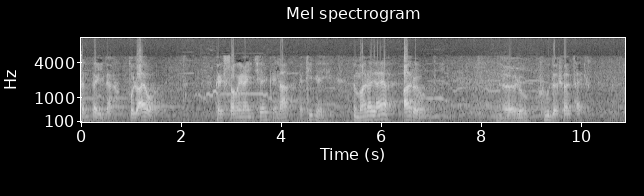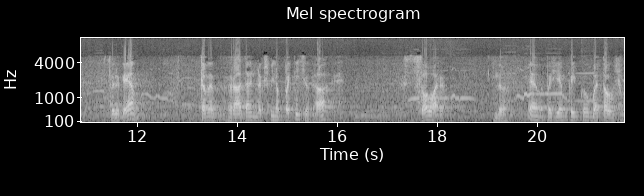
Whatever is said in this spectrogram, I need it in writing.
સંતાઈ દા બોલો આવ્યો કઈ સ્વામિનારાયણ છે કે ના? નથી ગઈ. મહારાજ આવ્યા આ રહ્યો. લડો શું દશા થાય. તો કે એમ, તમે રાધા અને લક્ષ્મીના પતિ છો કે હા કે? સો વાર એમ, પછી એમ કંઈક બતાવું છું.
